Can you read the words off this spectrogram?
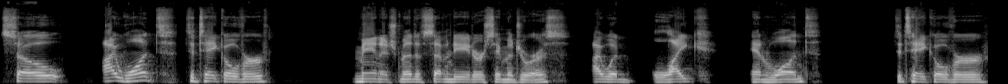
So I want to take over management of 78 Ursae Majoris. I would like and want to take over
